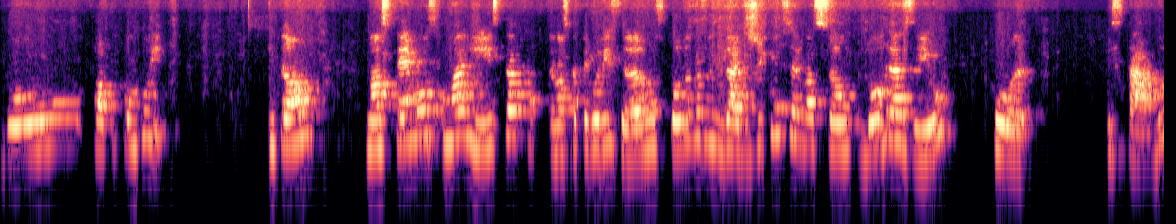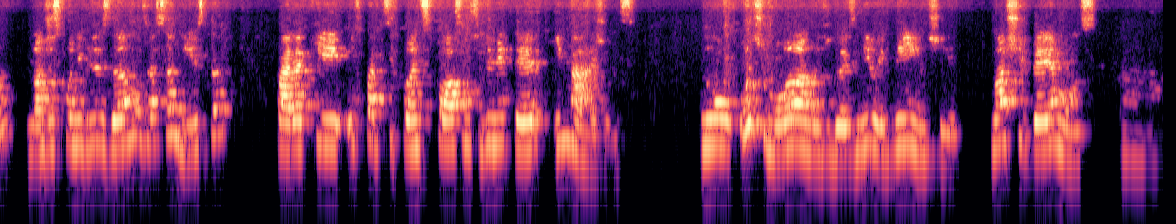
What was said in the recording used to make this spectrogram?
do Foto.it. Então, nós temos uma lista, nós categorizamos todas as unidades de conservação do Brasil por estado, nós disponibilizamos essa lista para que os participantes possam submeter imagens. No último ano de 2020, nós tivemos ah,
